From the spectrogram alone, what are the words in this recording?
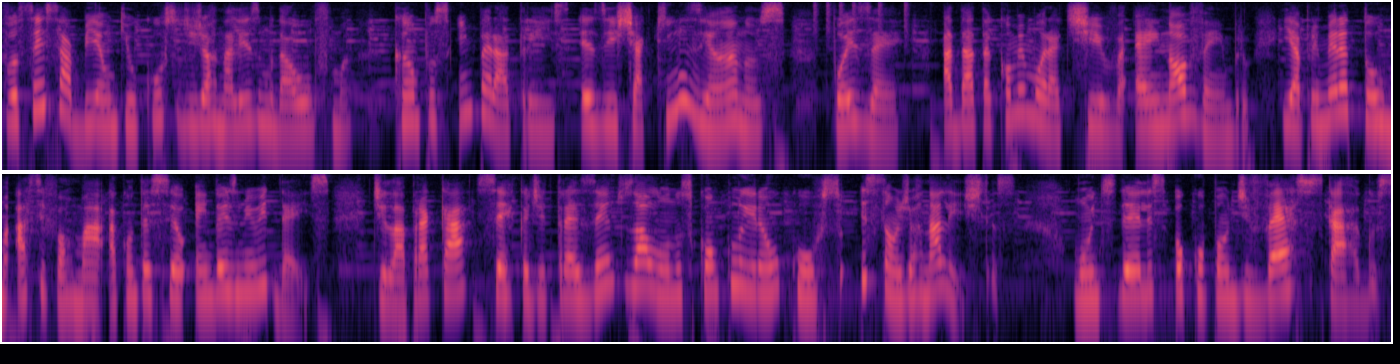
Vocês sabiam que o curso de jornalismo da UFMA, Campus Imperatriz, existe há 15 anos? Pois é, a data comemorativa é em novembro e a primeira turma a se formar aconteceu em 2010. De lá para cá, cerca de 300 alunos concluíram o curso e são jornalistas. Muitos deles ocupam diversos cargos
